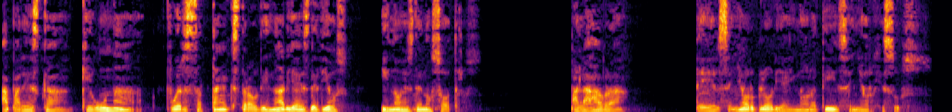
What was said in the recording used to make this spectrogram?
aparezca que una fuerza tan extraordinaria es de Dios y no es de nosotros. Palabra del Señor, gloria y honor a ti, Señor Jesús.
